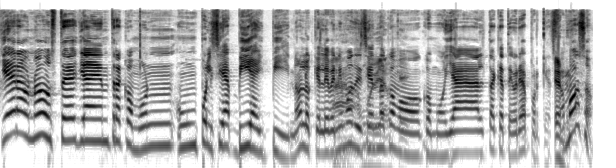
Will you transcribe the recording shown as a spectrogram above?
Quiera o no, usted ya entra como un, un policía VIP, ¿no? Lo que le venimos Ah, diciendo bien, como, como ya alta categoría porque es famoso.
